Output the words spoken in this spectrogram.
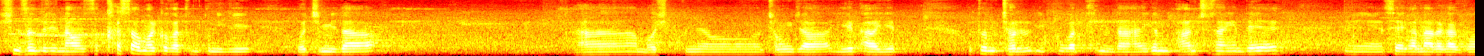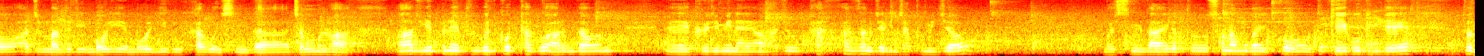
신선들이 나와서 칼싸움 할 것 같은 분위기 멋집니다. 아 멋있군요. 정자 예, 아, 예, 어떤 절 입구 같습니다. 이건 반추상인데 예, 새가 날아가고 아줌마들이 머리에 뭘 이국하고 있습니다. 정물화 아주 예쁘네 붉은 꽃하고 아름다운 예, 그림이네요. 아주 파- 환상적인 작품이죠. 멋있습니다. 이것도 소나무가 있고 또 계곡인데 또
